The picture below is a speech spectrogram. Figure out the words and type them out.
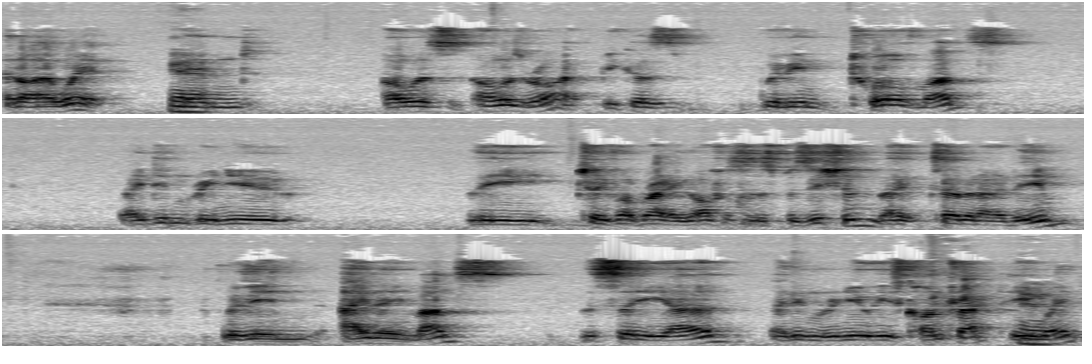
and I went. Yeah. And I was, I was right because within 12 months, they didn't renew the chief operating officer's position. They terminated him. Within 18 months, the CEO, they didn't renew his contract. He Yeah. went.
